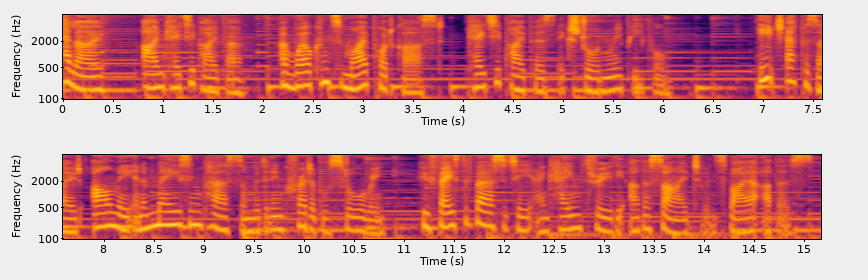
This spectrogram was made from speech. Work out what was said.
Hello, I'm Katie Piper, and welcome to my podcast, Katie Piper's Extraordinary People. Each episode, I'll meet an amazing person with an incredible story who faced adversity and came through the other side to inspire others.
